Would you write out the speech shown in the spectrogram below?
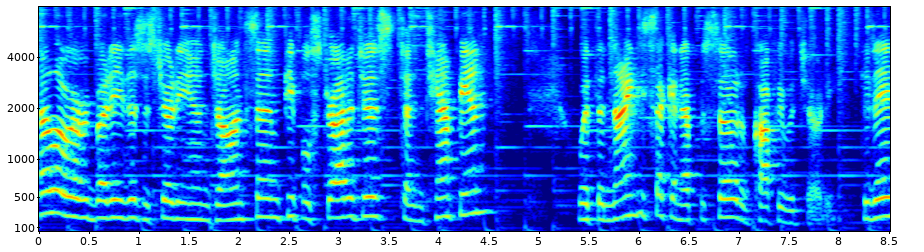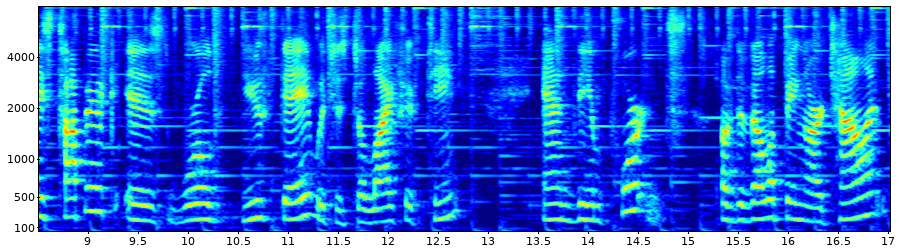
Hello, everybody. This is Jody Ann Johnson, people strategist and champion, with the 92nd episode of Coffee with Jody. Today's topic is World Youth Day, which is July 15th, and the importance of developing our talent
